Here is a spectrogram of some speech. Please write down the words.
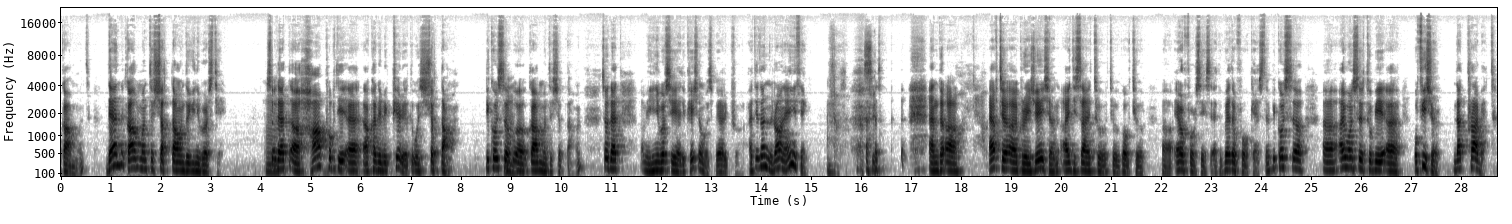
government. Then the government shut down the university so hmm. that uh, half of the uh, academic period was shut down because of mm. uh, government shutdown. So that I mean, university education was very poor. I didn't learn anything. and uh, after uh, graduation, I decided to to go to uh, Air Forces as weather forecaster because uh, uh, I wanted to be an official, not private.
